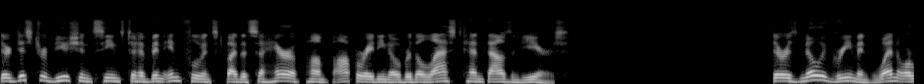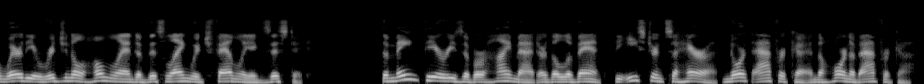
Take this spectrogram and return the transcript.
Their distribution seems to have been influenced by the Sahara pump operating over the last 10,000 years. There is no agreement when or where the original homeland of this language family existed. The main theories of Ur Heimat are the Levant, the Eastern Sahara, North Africa and the Horn of Africa.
